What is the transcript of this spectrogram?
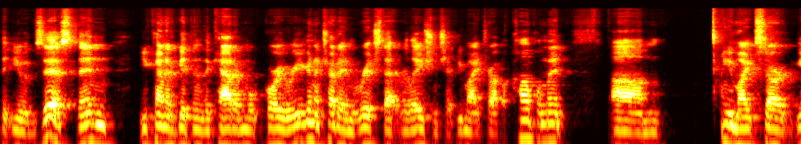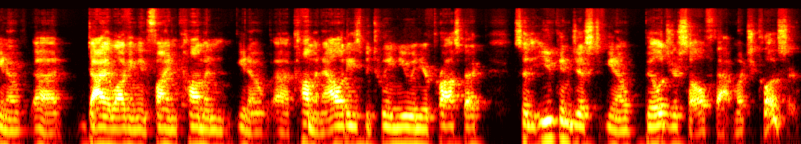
that you exist, then you kind of get into the category where you're going to try to enrich that relationship. You might drop a compliment. Um, you might start, you know, uh, dialoguing and find common, you know, uh, commonalities between you and your prospect, so that you can just, you know, build yourself that much closer.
